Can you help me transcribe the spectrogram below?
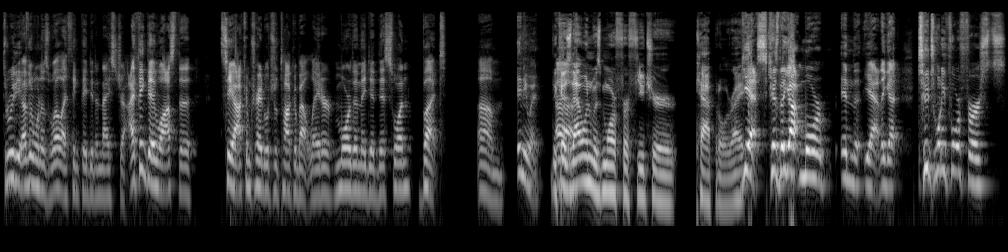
through the other one as well. I think they did a nice job. I think they lost the Siakam trade, which we'll talk about later, more than they did this one. But um, anyway, because uh, that one was more for future capital, right? Yes, because they got more in the yeah, they got two twenty four firsts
